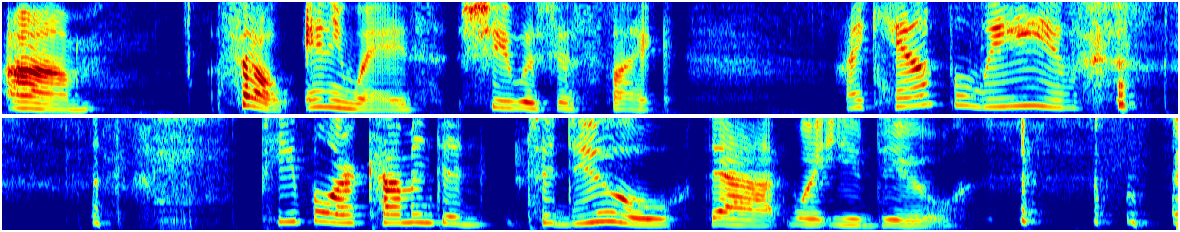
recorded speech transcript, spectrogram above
Um, so anyways, she was just like, I can't believe people are coming to, to do that, what you do.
